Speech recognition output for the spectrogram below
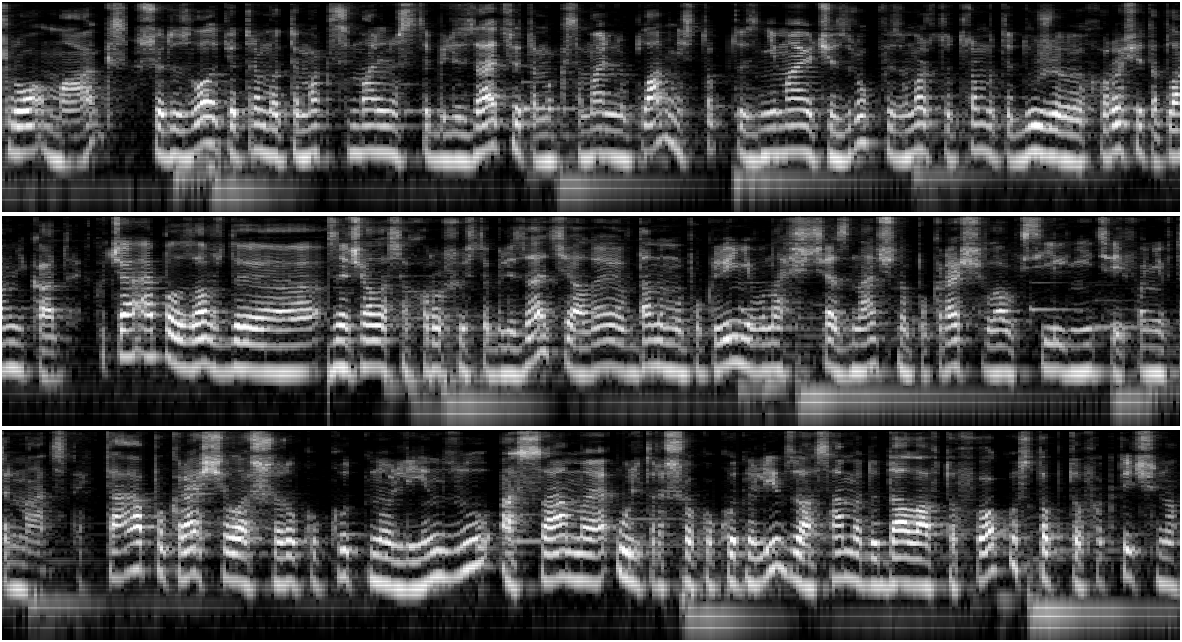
Pro Max, що дозволить отримати максимальну стабілізацію та максимальну плавність, тобто знімаючи з рук, ви зможете отримати дуже хороші та плавні кадри. Хоча Apple завжди відзначалася хорошою стабілізацією, але в даному поколінні вона ще значно покращила всі лінійці айфонів 13. Та покращила ширококутну лінзу, а саме ультраширококутну лінзу, а саме додала автофокус. Тобто, фактично,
